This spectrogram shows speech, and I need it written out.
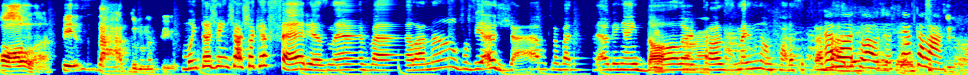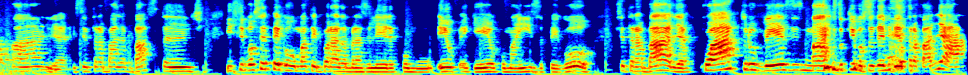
rola pesado no navio. Muita gente acha que é férias, né? Vai lá, não, vou viajar, vou trabalhar, ganhar em dólar, tal, mas não, cara, você trabalha. Lá, Cláudia, senta lá. Você trabalha, e você trabalha bastante. E se você pegou uma temporada brasileira como eu peguei, ou como a Isa pegou, você trabalha quatro vezes mais do que você deveria trabalhar,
